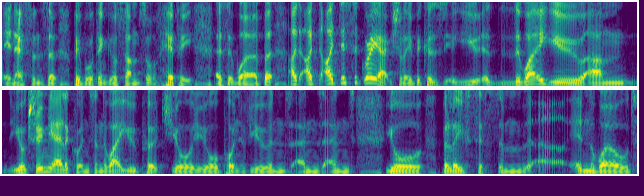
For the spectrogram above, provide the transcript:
in essence, that people think you're some sort of hippie, as it were. But I, I, I disagree actually because you, the way you, um, you're extremely eloquent, and the way you put your your point of view and and and your belief system uh, in the world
